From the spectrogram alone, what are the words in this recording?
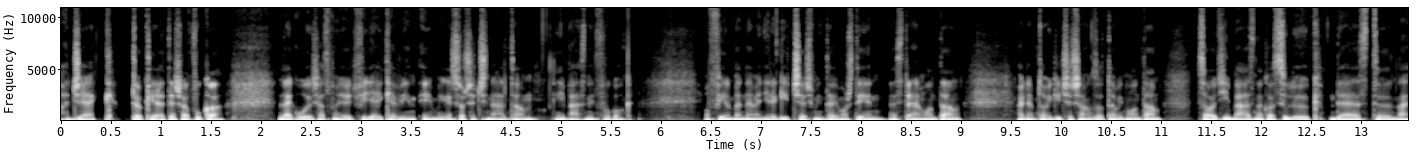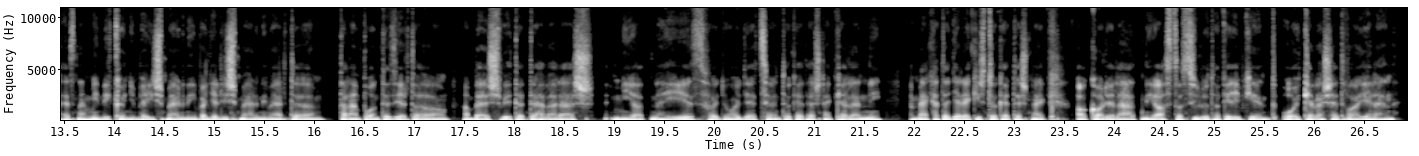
a Jack, tökéletes apuka, legugol, és azt mondja, hogy figyelj Kevin, én még ezt sose csináltam, hibázni fogok a filmben nem ennyire gicses, mint ahogy most én ezt elmondtam, vagy nem tudom, hogy gicses hangzott, amit mondtam. Szóval, hogy hibáznak a szülők, de ezt, na, ezt nem mindig könnyű beismerni, vagy elismerni, mert uh, talán pont ezért a, a belső vétett elvárás miatt nehéz, hogy, hogy egyszerűen tökéletesnek kell lenni. Meg hát a gyerek is tökéletesnek akarja látni azt a szülőt, aki egyébként oly keveset van jelen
